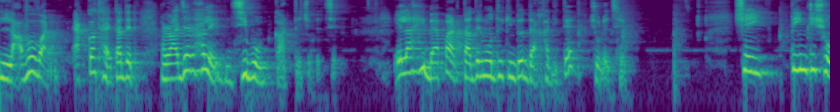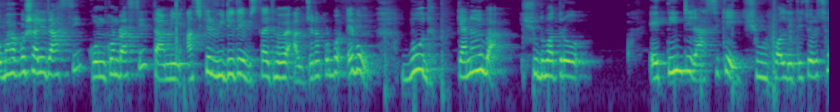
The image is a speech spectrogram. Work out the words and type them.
লাভবান। এক কথায় তাদের রাজার হালে জীবন কাটতে চলেছে। এলাহি ব্যাপার তাদের মধ্যে কিন্তু দেখা দিতে চলেছে। সেই তিনটি সৌভাগ্যশালী রাশি কোন কোন রাশি তা আমি আজকের ভিডিওতে বিস্তারিতভাবে আলোচনা করব এবং বুধ কেনই বা শুধুমাত্র এই তিনটি রাশিকেই শুভ ফল দিতে চলেছে।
